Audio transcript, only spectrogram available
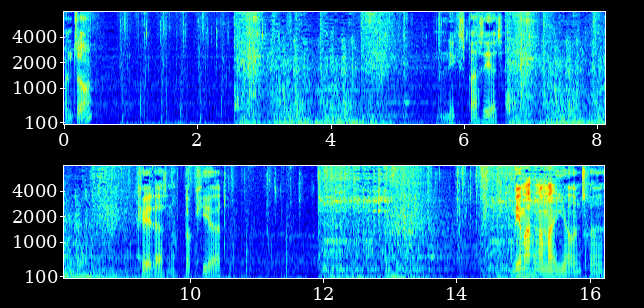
Und so. Nichts passiert. Okay, der ist noch blockiert. Wir machen nochmal hier unsere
